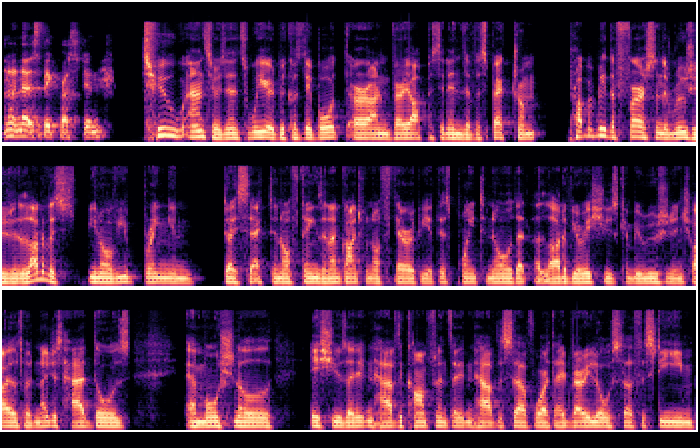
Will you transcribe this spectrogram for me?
And i know it's a big question. Two answers and it's weird because they both are on very opposite ends of a spectrum. Probably the first and the rooted a lot of us you know if you bring in dissect enough things and I've gone to enough therapy at this point to know that a lot of your issues can be rooted in childhood and I just had those emotional issues I didn't have the confidence I didn't have the self-worth I had very low self-esteem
